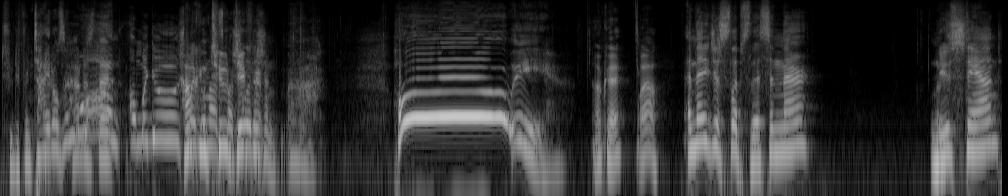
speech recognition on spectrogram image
Two different titles in How one. does that- oh my gosh. How can two different? Edition. Ah, Hoo-wee. okay. Wow. And then he just slips this in there. Newsstand.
